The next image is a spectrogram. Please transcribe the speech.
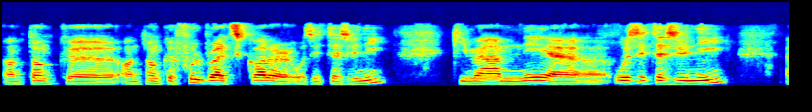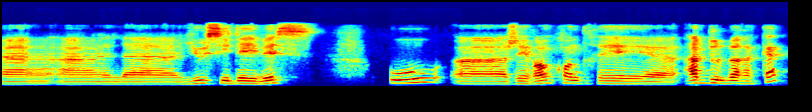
en tant que en tant que Fulbright Scholar aux États-Unis, qui m'a amené aux États-Unis à la UC Davis où j'ai rencontré Abdul Barakat,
